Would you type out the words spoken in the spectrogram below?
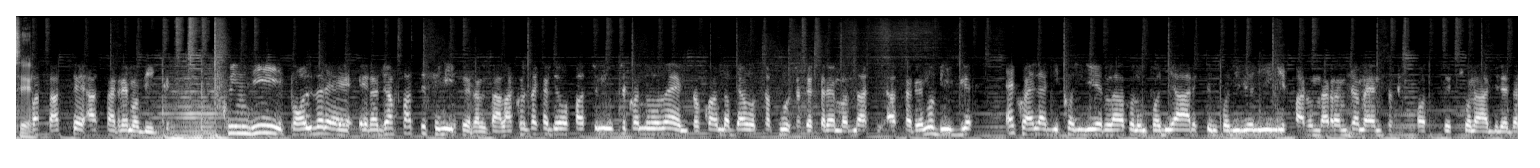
sì. passasse a Sanremo Big. Quindi Polvere era già fatto e finito in realtà. La cosa che abbiamo fatto in un secondo momento, quando abbiamo saputo che saremmo andati a Sanremo Big, è quella di condirla con un po' di arti, un po' di violini, fare un arrangiamento che fosse suonabile da,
